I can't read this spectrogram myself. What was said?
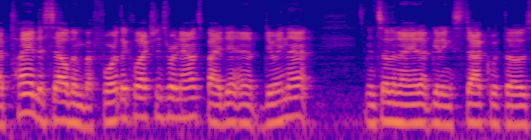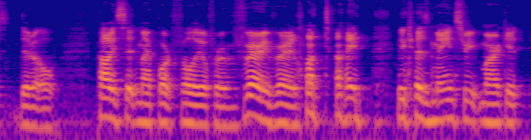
I planned to sell them before the collections were announced, but I didn't end up doing that. And so then I end up getting stuck with those that'll probably sit in my portfolio for a very, very long time because Main Street Market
